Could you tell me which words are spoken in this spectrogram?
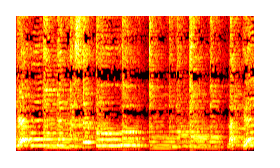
Qué bueno que fuiste tú la que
